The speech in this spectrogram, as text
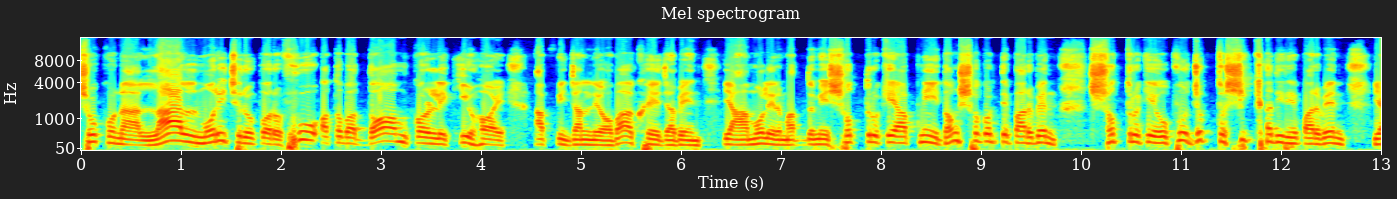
শুকনা লাল মরিচের উপর ফু অথবা দম করলে কি হয়? আপনি জানলে অবাক হয়ে যাবেন, এই আমলের মাধ্যমে শত্রুকে আপনি ধ্বংস করতে পারবেন, শত্রুকে উপযুক্ত শিক্ষা দিতে পারবেন, এই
